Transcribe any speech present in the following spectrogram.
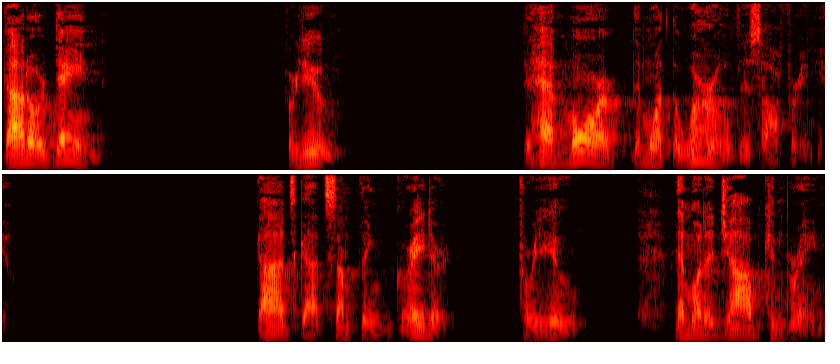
God ordained for you to have more than what the world is offering you. God's got something greater for you than what a job can bring.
